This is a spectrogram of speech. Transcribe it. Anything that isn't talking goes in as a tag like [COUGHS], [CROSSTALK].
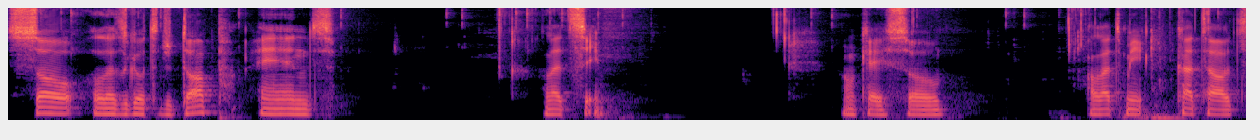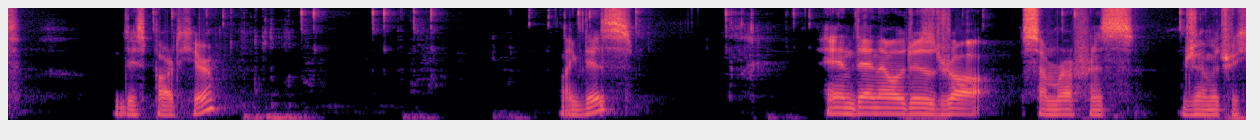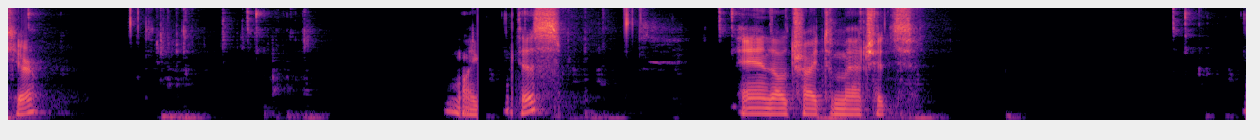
So let's go to the top and let's see. Okay, so let me cut out this part here. Like this. And then I will just draw some reference geometry here. Like this and I'll try to match it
